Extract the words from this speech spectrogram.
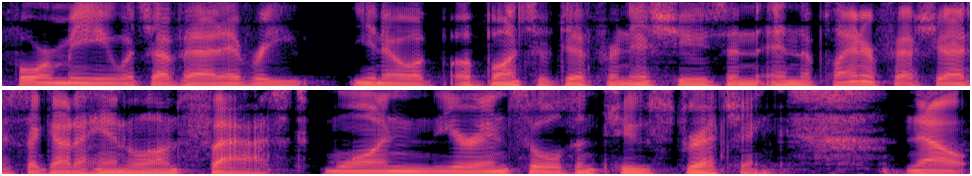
for me, which I've had every you know a, a bunch of different issues, and and the plantar fasciitis I got a handle on fast. One, your insoles, and two, stretching. Now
